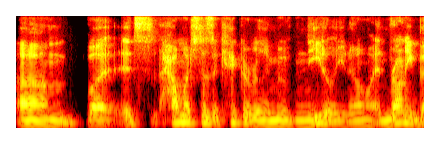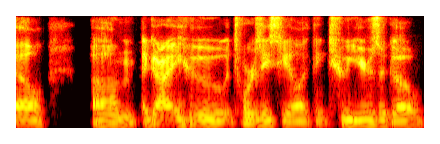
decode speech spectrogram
Um, but it's how much does a kicker really move the needle, you know? And Ronnie Bell, um, a guy who tore his ACL, I think two years ago,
